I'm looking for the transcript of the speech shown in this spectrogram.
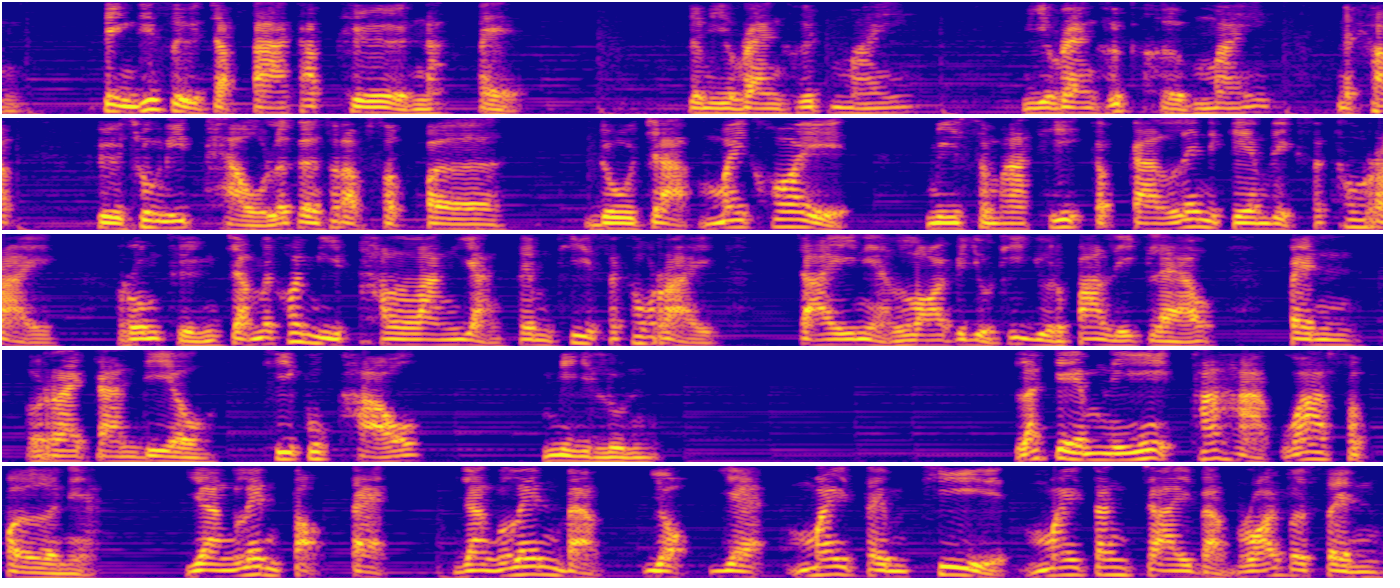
สิ่งที่สื่อจับตาครับคือนักเตะ จะมีแรงฮึดไหม มีแรงฮึกเหิมไหม นะครับ คือช่วงนี้แผ่วเหลือเกินสำหรับสเปอร์ ดูจะไม่ค่อยมีสมาธิกับการเล่นในเกมลีกสักเท่าไหร่ รวมถึงจะไม่ค่อยมีพลังอย่างเต็มที่สักเท่าไหร่ ใจเนี่ยลอยไปอยู่ที่ยูโรปาลีกแล้ว เป็นรายการเดียวที่พวกเขามีลุ้น และเกมนี้ถ้าหากว่าสเปอร์เนี่ยยังเล่นตาะแตะยังเล่นแบบเหยาะแยะไม่เต็มที่ไม่ตั้งใจแบบร้อยเปอร์เซ็นต์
